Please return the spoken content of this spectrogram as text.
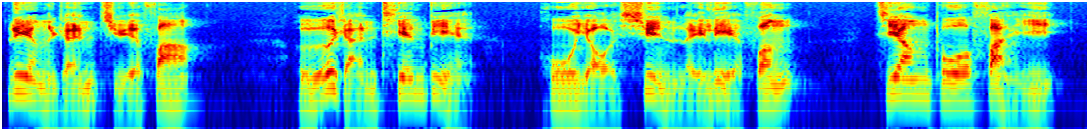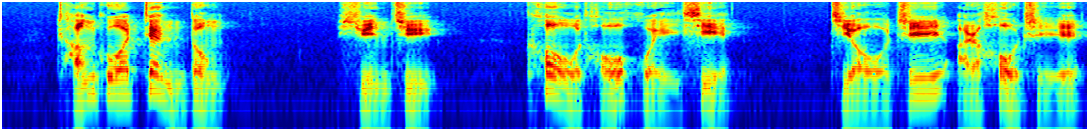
令人觉发，愕然天变，忽有迅雷烈风，江波泛溢，城郭震动，迅惧，叩头悔谢，久之而后止。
